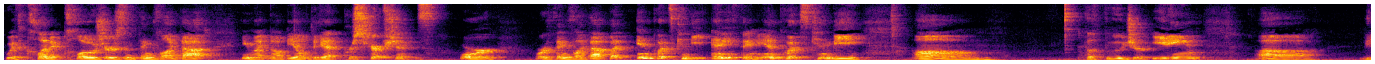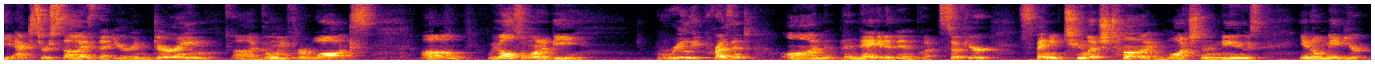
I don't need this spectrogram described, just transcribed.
with clinic closures and things like that, you might not be able to get prescriptions or, or things like that. But inputs can be anything. Inputs can be um, the food you're eating, uh, the exercise that you're enduring, uh, going for walks. Um, we also want to be really present on the negative input. So if you're spending too much time watching the news, you know, maybe you're,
